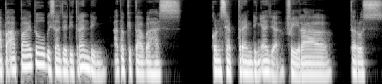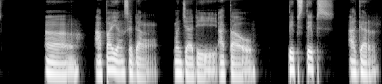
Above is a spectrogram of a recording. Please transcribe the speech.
Apa-apa itu bisa jadi trending atau kita bahas konsep trending aja, viral, terus uh, apa yang sedang menjadi atau tips-tips agar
